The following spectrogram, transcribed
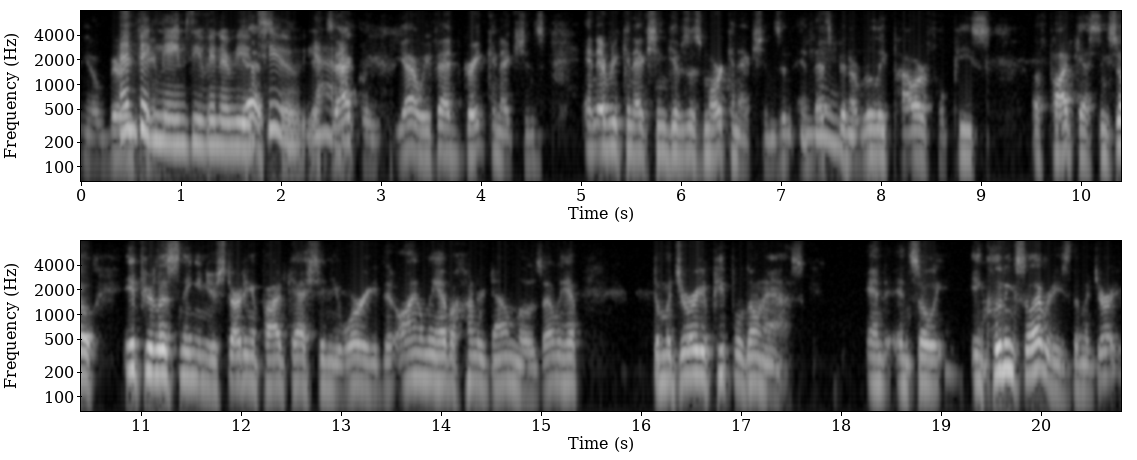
you know very and big famous. names you've interviewed yes, too. Yeah, exactly. Yeah, we've had great connections, and every connection gives us more connections, and, and mm-hmm. that's been a really powerful piece of podcasting. So if you're listening and you're starting a podcast and you're worried that oh, I only have hundred downloads, I only have the majority of people don't ask, and and so including celebrities, the majority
